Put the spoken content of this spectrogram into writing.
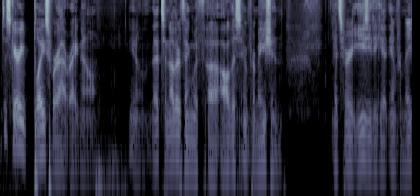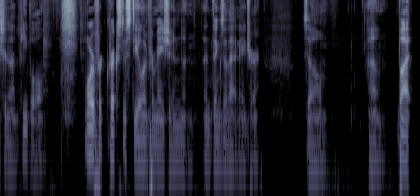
it's a scary place we're at right now. You know, that's another thing with uh, all this information. It's very easy to get information on people or for crooks to steal information and, and things of that nature. So, um, but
